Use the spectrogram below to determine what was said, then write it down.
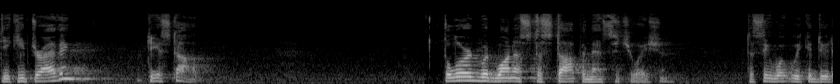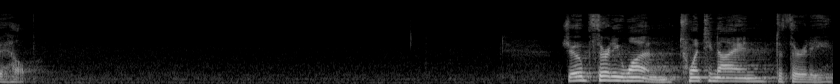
Do you keep driving? Do you stop? The Lord would want us to stop in that situation, to see what we could do to help. Job 31, 29 to 30.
